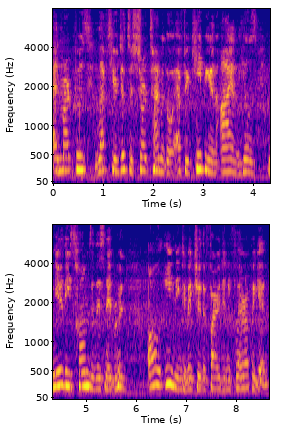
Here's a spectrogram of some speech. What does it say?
And Mark Cruz left here just a short time ago after keeping an eye on the hills near these homes in this neighborhood all evening to make sure the fire didn't flare up again.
